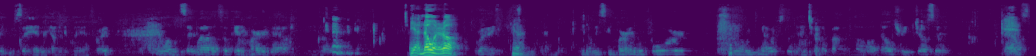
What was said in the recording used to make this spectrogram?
how you were saying the other commands, right? No one would say, "Well, it's okay to murder now." You know, yeah, no one at all. right? Yeah. And, and, you know, we see murder before. You know, we you know, we're just looking at each about adultery. Joseph bounced,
